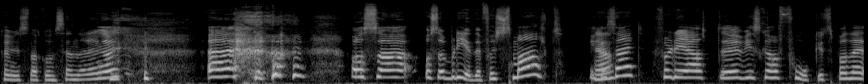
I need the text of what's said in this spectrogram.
kan vi snakke om senere en gang. Eh, og, så, og så blir det for smalt, ikke Ja. sant? Fordi at uh, vi skal ha fokus på det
